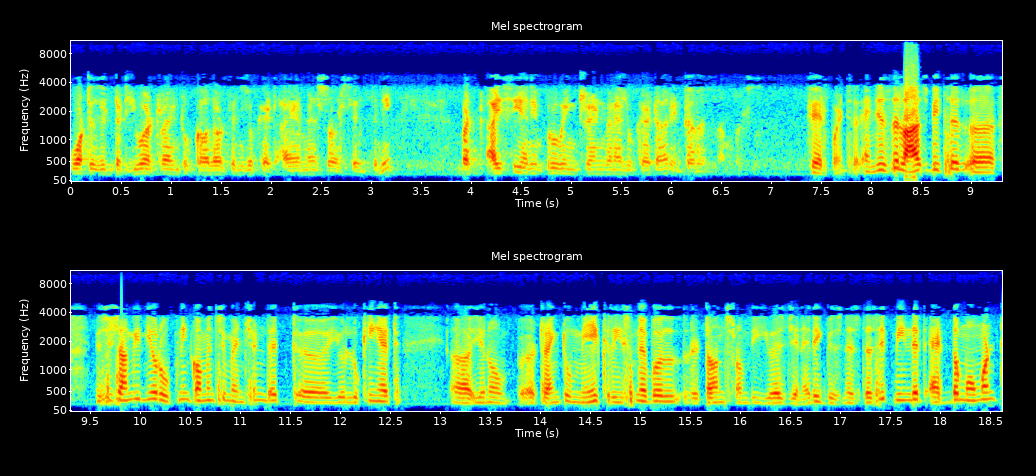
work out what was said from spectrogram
what is it that you are trying to call out when you look at IMS or Symphony, but I see an improving trend when I look at our internal numbers. Fair point, sir. And just the last bit, sir, uh, Mr. Shanghvi, in your opening comments, you mentioned that uh, you're looking at, uh, you know, uh, trying to make reasonable returns from the U.S. generic business. Does it mean that at the moment,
